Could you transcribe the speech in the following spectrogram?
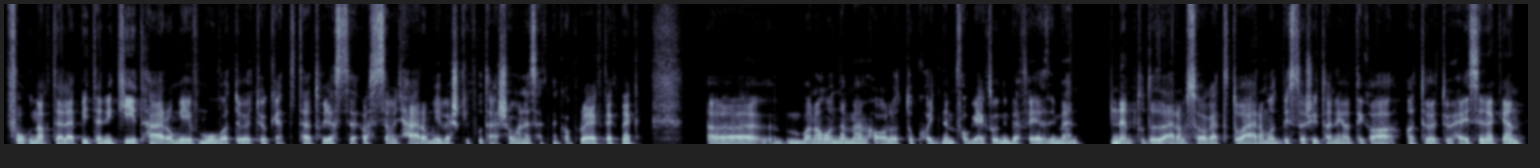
fognak telepíteni két-három év múlva töltőket. Tehát, hogy azt, azt hiszem, hogy három éves kifutása van ezeknek a projekteknek, van, ahonnan már hallottuk, hogy nem fogják tudni befejezni, mert nem tud az áramszolgáltató áramot biztosítani addig a, a töltő helyszíneken.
